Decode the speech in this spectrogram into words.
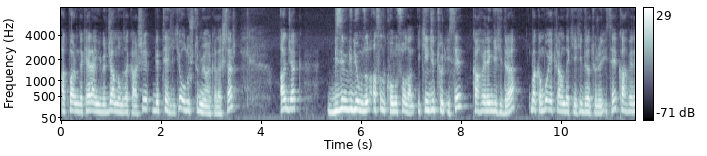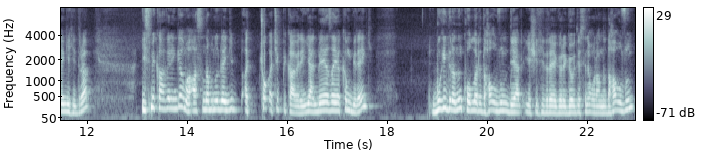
akvaryumdaki herhangi bir canlımıza karşı bir tehlike oluşturmuyor arkadaşlar. Ancak bizim videomuzun asıl konusu olan ikinci tür ise kahverengi hidra. Bakın bu ekrandaki hidra türü ise kahverengi hidra. İsmi kahverengi ama aslında bunun rengi çok açık bir kahverengi. Yani beyaza yakın bir renk. Bu hidranın kolları daha uzun diğer yeşil hidraya göre gövdesine oranla daha uzun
